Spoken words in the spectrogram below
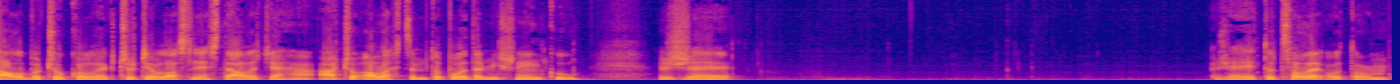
Alebo čokoľvek, čo ťa vlastne stále ťahá. A čo ale chcem to povedať myšlienku, že že je to celé o tom,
